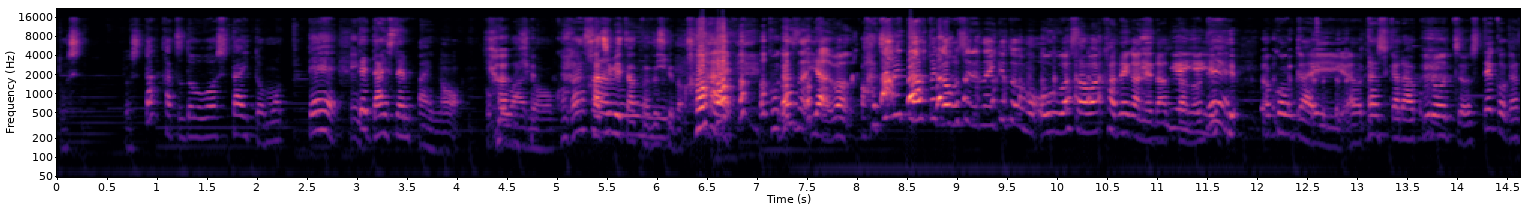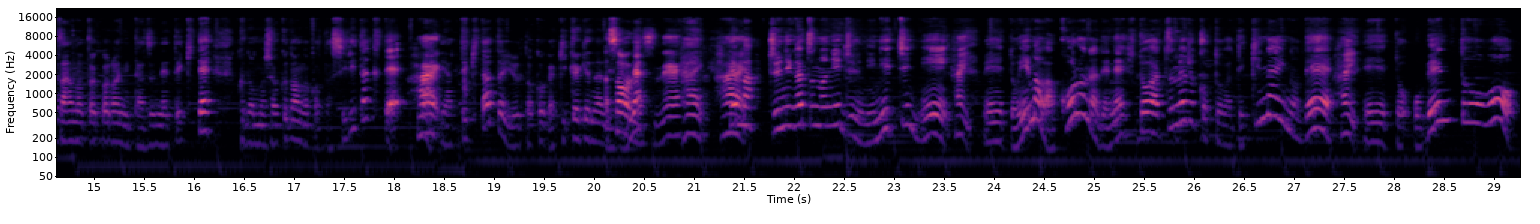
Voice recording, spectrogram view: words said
としとした活動をしたいと思って、ええ。で大先輩のここはあの古賀さんに初めて会ったんですけど。はい、古賀さん いや、まあ、初めて会ったかもしれないけどもうお噂は金がねだったのでまあ今回あ私からアプローチをして古賀さんのところに訪ねてきて子ども食堂のことを知りたくて、まあはい。やってきたというところがきっかけなんですそうで。すね。はい。はい。でまあ、12月の22日に、はい。えー、と今はコロナでね人を集めることはできないので、はい。えー、とお弁当を、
